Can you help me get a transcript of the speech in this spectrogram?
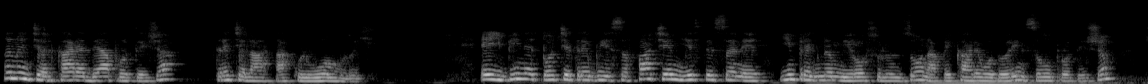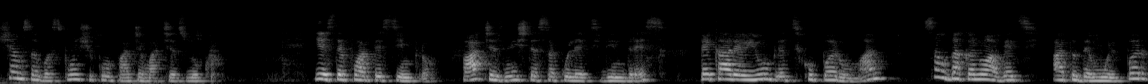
în încercarea de a proteja, trece la atacul omului. Ei bine, tot ce trebuie să facem este să ne impregnăm mirosul în zona pe care o dorim să o protejăm și am să vă spun și cum facem acest lucru. Este foarte simplu. Faceți niște săculeți din dres pe care îi umpleți cu păr uman sau dacă nu aveți atât de mult păr,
